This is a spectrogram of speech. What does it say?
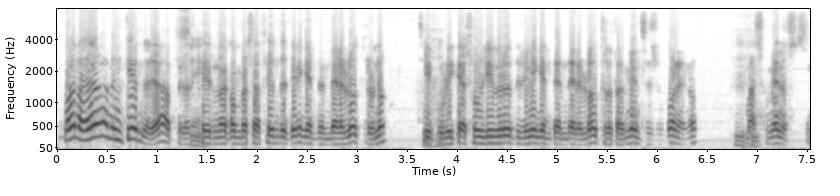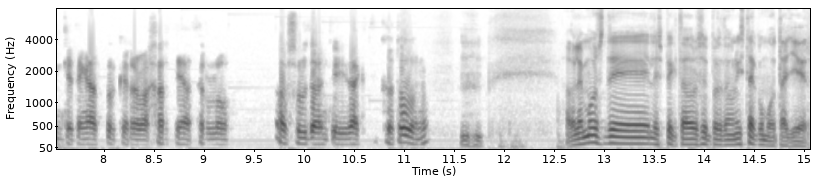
Bueno, ya me entiendo ya, pero es que en una conversación te tiene que entender el otro, ¿no? Si publicas un libro te tiene que entender el otro también, se supone, ¿no? Más o menos, sin que tengas por qué rebajarte a hacerlo absolutamente didáctico todo, ¿no? Hablemos del espectador, el protagonista, como taller,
